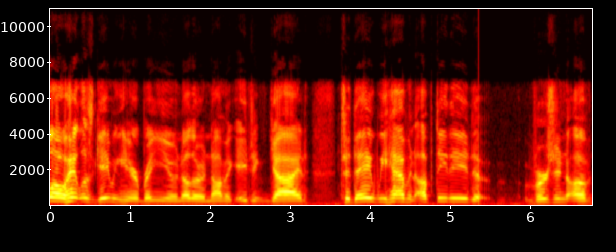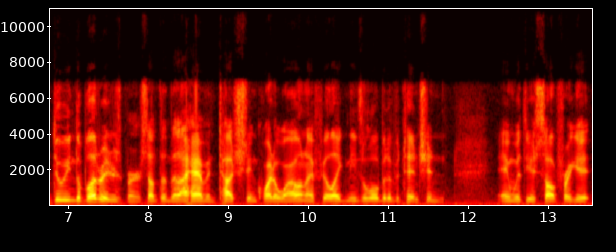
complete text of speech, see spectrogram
Hello, Hateless Gaming here, bringing you another Anomic Agent guide. Today we have an updated version of doing the Blood Raiders burn, something that I haven't touched in quite a while and I feel like needs a little bit of attention. And with the Assault Frigate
